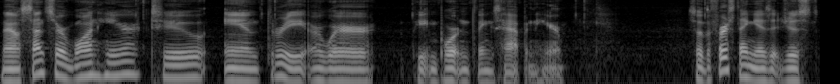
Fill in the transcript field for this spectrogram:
Now sensor 1 here, 2, and 3 are where the important things happen here. So the first thing is it just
